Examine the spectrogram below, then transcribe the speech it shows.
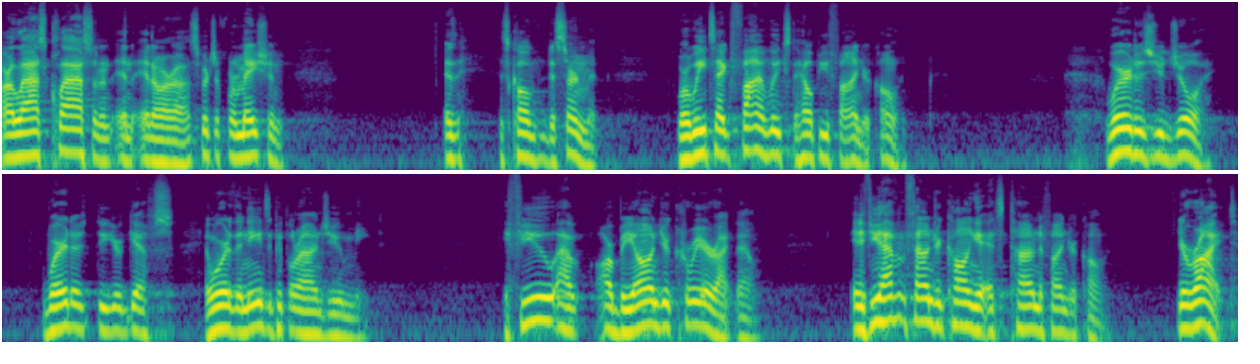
Our last class in, in, in our uh, spiritual formation is, is called discernment, where we take five weeks to help you find your calling. Where does your joy, where do, do your gifts, and where do the needs of people around you meet? If you have, are beyond your career right now, and if you haven't found your calling yet, it's time to find your calling. You're right.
